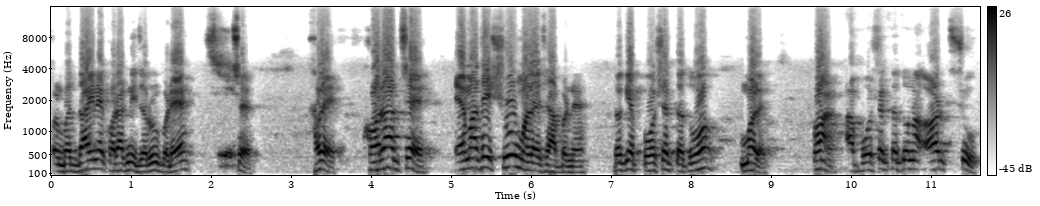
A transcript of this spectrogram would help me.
પણ બધાને ખોરાકની જરૂર પડે છે. હવે, ખોરાક છે, એમાંથી શું મળે છે આપણને? તો કે પોષક તત્વો મળે. પણ આ પોષક તત્વોનો અર્થ શું?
